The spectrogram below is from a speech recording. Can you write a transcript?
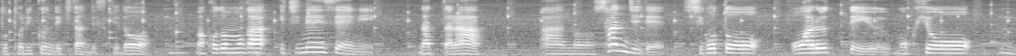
と取り組んできたんですけど、まあ子供が1年生になったら、あの3時で仕事を終わるっていう目標をうん。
